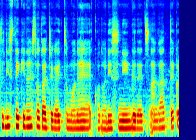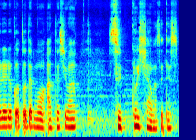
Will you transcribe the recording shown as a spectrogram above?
当に素敵な人たちがいつもねこのリスニングでつながってくれることでも私はすっごい幸せです。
